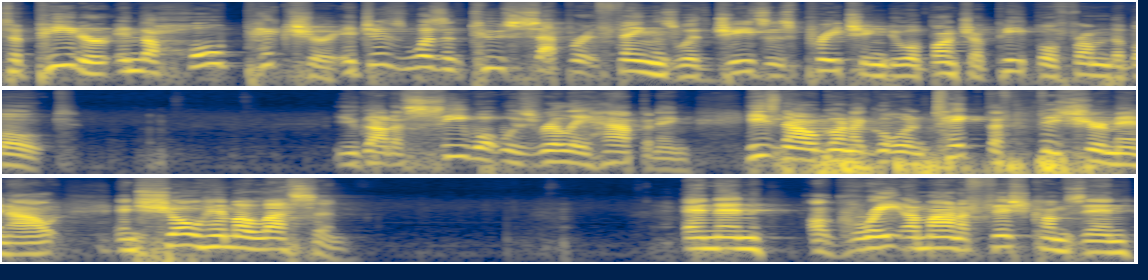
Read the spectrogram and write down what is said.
to Peter in the whole picture. It just wasn't two separate things with Jesus preaching to a bunch of people from the boat. You got to see what was really happening. He's now going to go and take the fisherman out and show him a lesson. And then a great amount of fish comes in,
